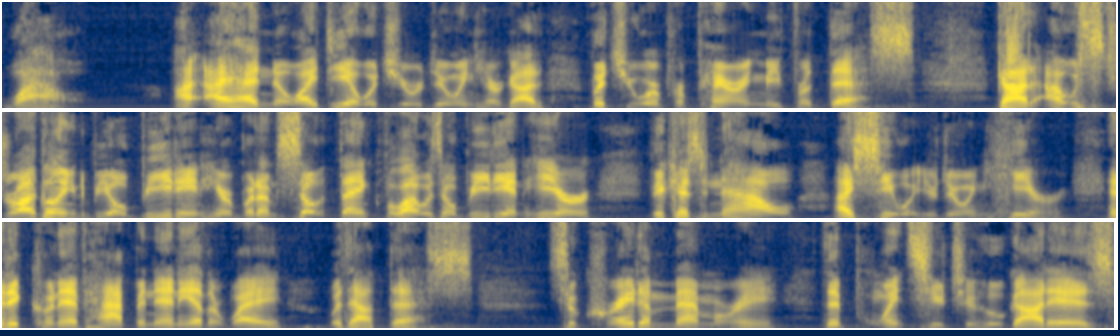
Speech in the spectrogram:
wow, I, I had no idea what you were doing here, God, but you were preparing me for this. God, I was struggling to be obedient here, but I'm so thankful I was obedient here because now I see what you're doing here. And it couldn't have happened any other way without this. So create a memory that points you to who God is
